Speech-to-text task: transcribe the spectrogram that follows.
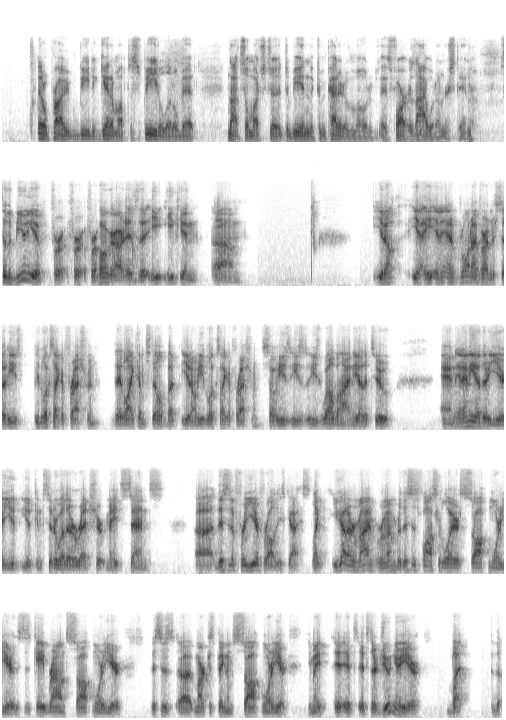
it'll probably be to get him up to speed a little bit, not so much to, to be in the competitive mode as far as I would understand. So the beauty of for for for Hoggard is that he he can, um, you know, yeah, he, and, and from what I've understood, he's he looks like a freshman. They like him still, but you know, he looks like a freshman, so he's he's he's well behind the other two. And in any other year, you you consider whether a red shirt made sense. Uh, this is a free year for all these guys. Like you got to remind, remember, this is Foster Loyer's sophomore year. This is Gabe Brown's sophomore year. This is uh, Marcus Bingham's sophomore year. You may it, it's it's their junior year, but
